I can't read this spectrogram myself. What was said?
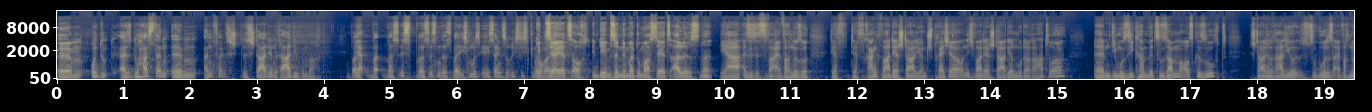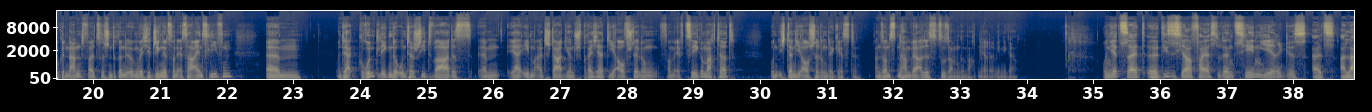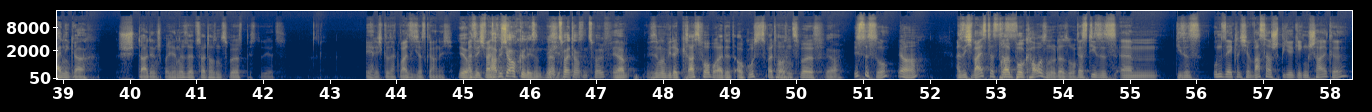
Ähm, und du, also du hast dann ähm, anfangs das Stadion Radio gemacht. Wa, Ja. wa, was, ist, was ist denn das? Weil ich muss ehrlich sagen, so richtig genau Gibt's weiß ja jetzt auch in dem Sinne immer. Du machst ja jetzt alles, ne? Ja, also das war einfach nur so, der, der Frank war der Stadionsprecher und ich war der Stadionmoderator. Ähm, die Musik haben wir zusammen ausgesucht. Stadionradio, so wurde es einfach nur genannt, weil zwischendrin irgendwelche Jingles von SA1 liefen. Ähm, und der grundlegende Unterschied war, dass ähm, er eben als Stadionsprecher die Aufstellung vom FC gemacht hat und ich dann die Ausstellung der Gäste. Ansonsten haben wir alles zusammen gemacht, mehr oder weniger. Und jetzt seit äh, dieses Jahr feierst du dein Zehnjähriges als alleiniger Stadionsprecher. Ne? Seit 2012 bist du jetzt. Ehrlich gesagt, weiß ich das gar nicht. Ja, Also ich weiß, Habe ich ja auch gelesen, ne? 2012. Ja, wir sind mal wieder krass vorbereitet. August 2012. Ja. ist es so? Ja. Also ich weiß, dass das, Burghausen oder so. dass dieses, ähm, dieses unsägliche Wasserspiel gegen Schalke,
